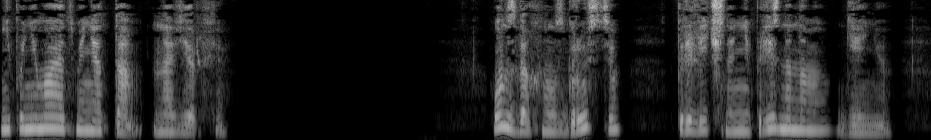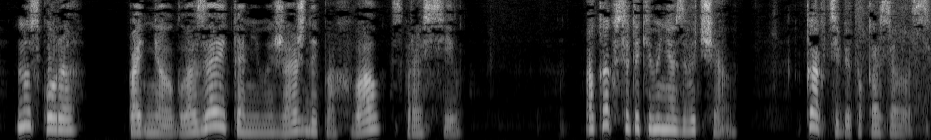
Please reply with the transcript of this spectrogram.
Не понимает меня там, на верфи. Он вздохнул с грустью, прилично непризнанному гению, но скоро поднял глаза и, томимой жаждой похвал, спросил. «А как все-таки меня звучало? Как тебе показалось?»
